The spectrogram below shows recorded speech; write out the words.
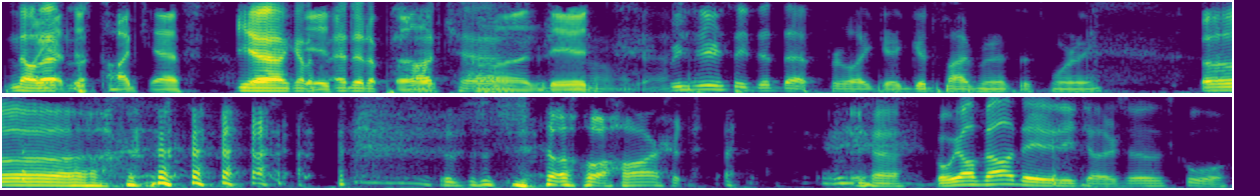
no, I that got this podcast. yeah, I got to It's edit a a podcast, ton, dude. Oh my gosh. We seriously did that for like a good five minutes this morning. Ugh. this is so hard. yeah, But we all validated each other, so it was cool.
